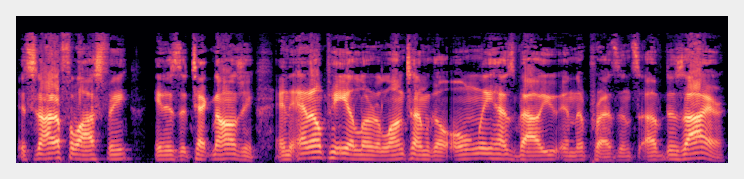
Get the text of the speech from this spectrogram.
It's not a philosophy, it is a technology. And NLP, I learned a long time ago, only has value in the presence of desire.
